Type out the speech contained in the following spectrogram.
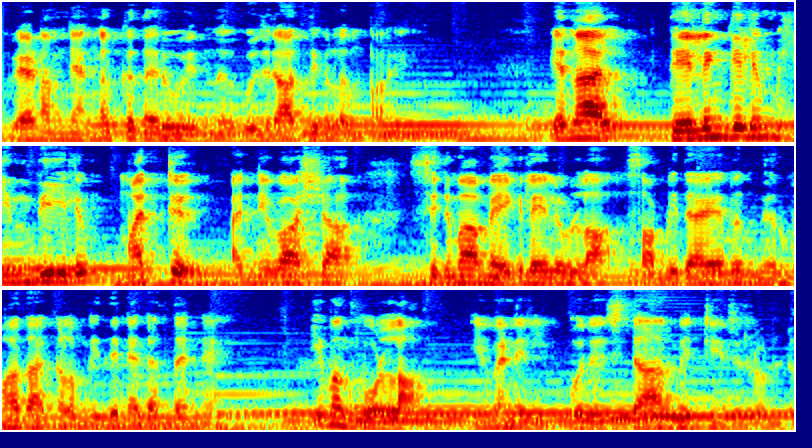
വേണം ഞങ്ങൾക്ക് തരൂ എന്ന് ഗുജറാത്തികളും പറയുന്നു. എന്നാൽ തെലുങ്കിലും ഹിന്ദിയിലും മറ്റ് അന്യഭാഷ സിനിമാ മേഖലയിലുള്ള സംവിധായകരും നിർമ്മാതാക്കളും ഇതിനകം തന്നെ ഇവൻ കൊള്ളാം. ഇവനിൽ ഒരു സ്റ്റാർ മെറ്റീരിയൽ ഉണ്ട്.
